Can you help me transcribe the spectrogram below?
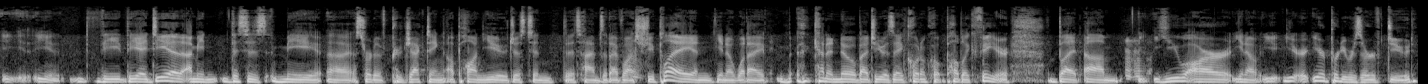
the the idea. I mean, this is me uh, sort of projecting upon you, just in the times that I've watched you play, and you know what I kind of know about you as a quote unquote public figure. But um, you are, you know, you're you're a pretty reserved dude.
